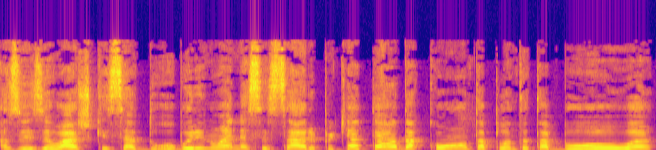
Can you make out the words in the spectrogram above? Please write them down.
Às vezes eu acho que esse adubo ele não é necessário, porque a terra dá conta, a planta tá boa,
